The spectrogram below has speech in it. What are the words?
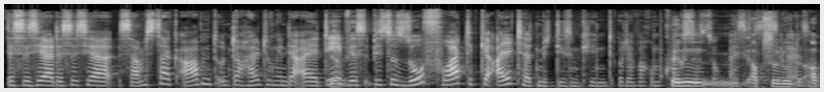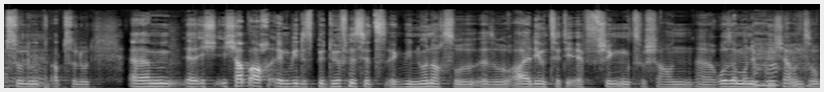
Das ist ja, das ist ja Samstagabend Unterhaltung in der ARD. Ja. Wirst, bist du sofort gealtert mit diesem Kind? Oder warum guckst du Bin so? Es ist absolut, also, absolut, äh, absolut. Ähm, äh, ich ich habe auch irgendwie das Bedürfnis, jetzt irgendwie nur noch so also ARD und ZDF Schinken zu schauen, äh, Rosamunde Mhm, Pilcher und so.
